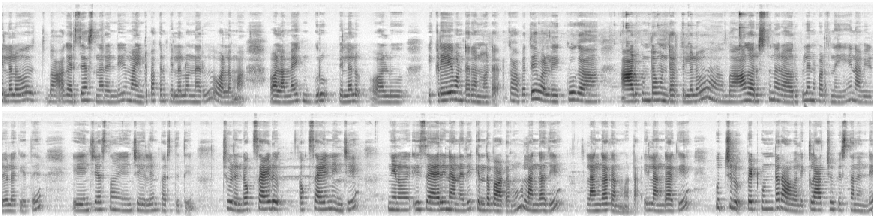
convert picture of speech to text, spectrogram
పిల్లలు బాగా అరిసేస్తున్నారండి. మా ఇంటి పక్కన పిల్లలు ఉన్నారు. వాళ్ళమ్మ వాళ్ళ అమ్మాయికి ముగ్గురు పిల్లలు. వాళ్ళు ఇక్కడే ఉంటారనమాట కాకపోతే వాళ్ళు ఎక్కువగా ఆడుకుంటూ ఉంటారు పిల్లలు. బాగా అరుస్తున్నారు. ఆ అరుపులు వినపడుతున్నాయి నా వీడియోలోకి అయితే. ఏం చేస్తాం? ఏం చేయలేని పరిస్థితి. చూడండి ఒక సైడు ఒక సైడ్ నుంచి నేను ఈ శారీని అనేది కింద బాటము లంగాది లంగాకి అనమాట ఈ లంగాకి కుచ్చులు పెట్టుకుంటూ రావాలి. క్లాత్ చూపిస్తానండి.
